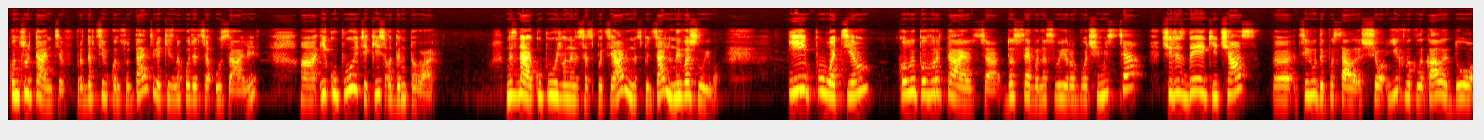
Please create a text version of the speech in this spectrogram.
Консультантів, продавців-консультантів, які знаходяться у залі, і купують якийсь один товар. Не знаю, купують вони це спеціально, не спеціально, неважливо. І потім, коли повертаються до себе на свої робочі місця, через деякий час е, ці люди писали, що їх викликали до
